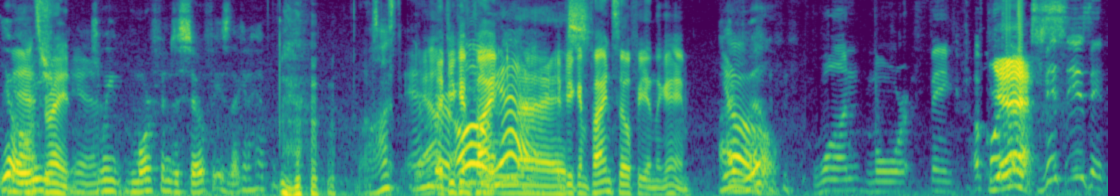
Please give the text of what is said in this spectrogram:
Yo, Yeah, that's we- right. Can we morph into Sophie? Is that gonna happen? Lost Yeah, if you can oh, find yeah. if you can find Sophie in the game. I will. One more thing. Of course, Yes. this isn't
